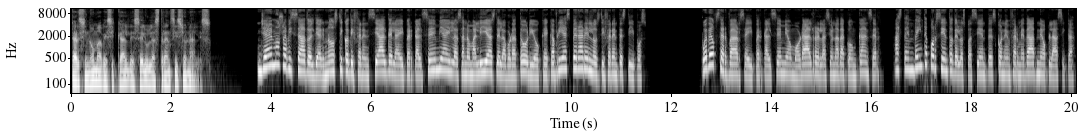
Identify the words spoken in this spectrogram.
Carcinoma vesical de células transicionales. Ya hemos revisado el diagnóstico diferencial de la hipercalcemia y las anomalías de laboratorio que cabría esperar en los diferentes tipos. Puede observarse hipercalcemia humoral relacionada con cáncer hasta en 20% de los pacientes con enfermedad neoplásica.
